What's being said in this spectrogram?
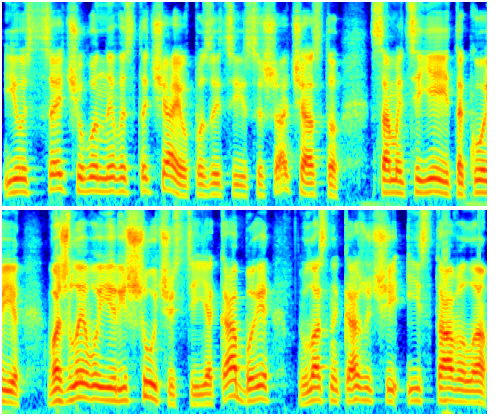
І ось це, чого не вистачає в позиції США, часто саме цієї такої важливої рішучості, яка би, власне кажучи, і ставила.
